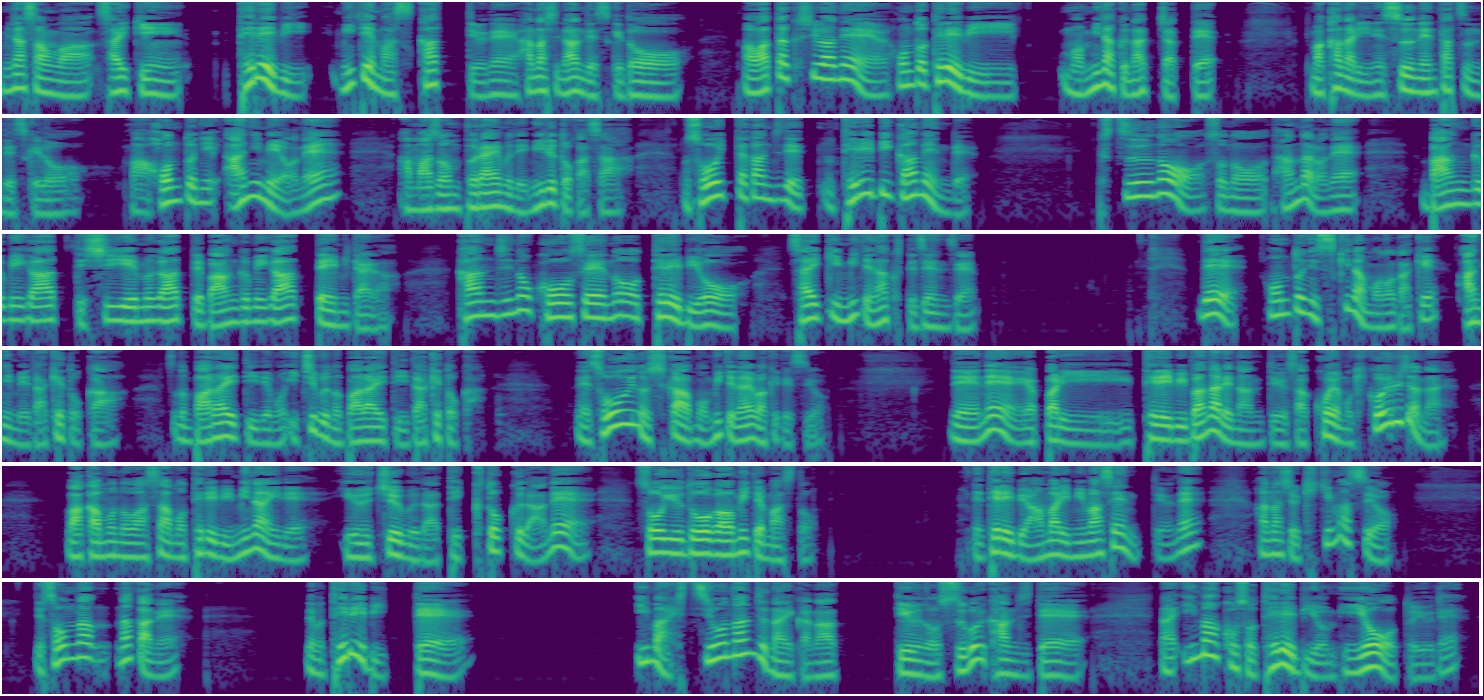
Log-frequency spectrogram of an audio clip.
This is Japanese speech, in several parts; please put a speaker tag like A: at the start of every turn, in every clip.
A: 皆さんは最近テレビ見てますかっていうね、話なんですけど、まあ私はね、ほんとテレビ、まあ見なくなっちゃって、まあかなりね、数年経つんですけど、まあ本当にアニメをね、アマゾンプライムで見るとかさ、そういった感じで、テレビ画面で、普通の、その、なんだろうね、番組があって CM があって番組があってみたいな感じの構成のテレビを最近見てなくて全然。で、本当に好きなものだけ、アニメだけとか、そのバラエティでも一部のバラエティだけとか、ね、そういうのしかもう見てないわけですよ。でね、やっぱりテレビ離れなんていうさ、声も聞こえるじゃない。若者はさ、もうテレビ見ないで、YouTube だ、TikTok だね、そういう動画を見てますと。で、テレビはあまり見ませんっていうね、話を聞きますよ。で、そんな中ね、でもテレビって、今必要なんじゃないかなっていうのをすごい感じて、今こそテレビを見ようというね、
